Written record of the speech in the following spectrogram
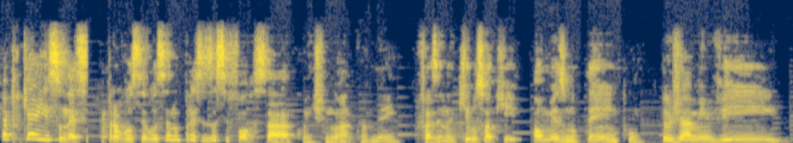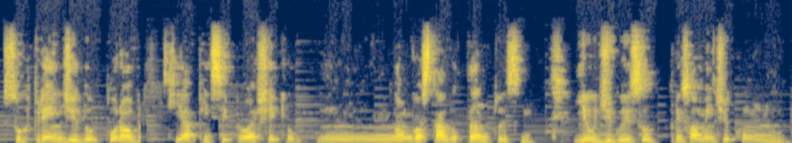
É porque é isso, né? Se é pra você, você não precisa se forçar a continuar também fazendo aquilo. Só que, ao mesmo tempo, eu já me vi surpreendido por obras que, a princípio, eu achei que eu não gostava tanto, assim. E eu digo isso principalmente com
